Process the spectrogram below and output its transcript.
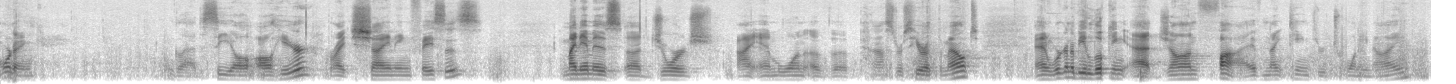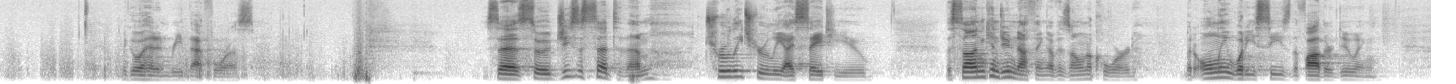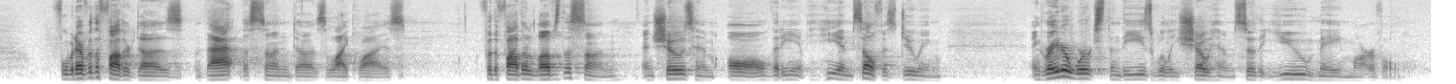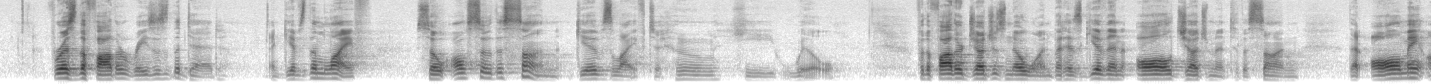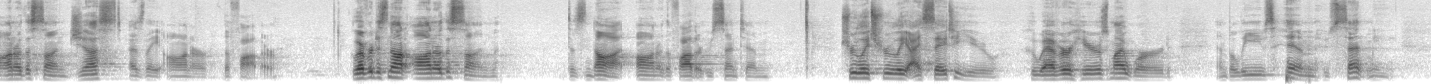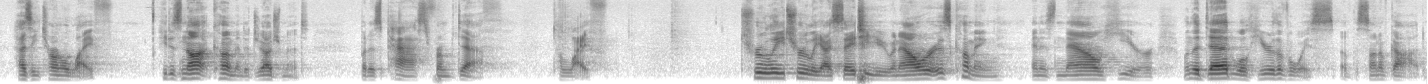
Morning. I'm glad to see you all, all here, bright, shining faces. My name is uh, George. I am one of the pastors here at the Mount, and we're going to be looking at John 5 19 through 29. Let me go ahead and read that for us. It says So Jesus said to them, Truly, truly, I say to you, the Son can do nothing of his own accord, but only what he sees the Father doing. For whatever the Father does, that the Son does likewise. For the Father loves the Son and shows him all that he, he himself is doing. And greater works than these will he show him, so that you may marvel. For as the Father raises the dead and gives them life, so also the Son gives life to whom he will. For the Father judges no one, but has given all judgment to the Son that all may honor the Son just as they honor the Father. Whoever does not honor the Son does not honor the Father who sent him. Truly, truly, I say to you, whoever hears my word and believes him who sent me has eternal life. He does not come into judgment, but is passed from death to life. Truly, truly, I say to you, an hour is coming and is now here when the dead will hear the voice of the Son of God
